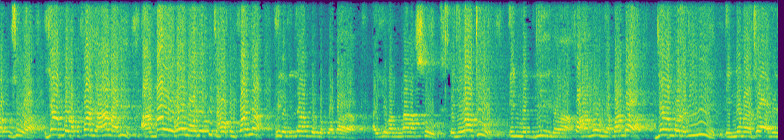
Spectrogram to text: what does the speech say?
la kuzua, jambo la kufanya amali ambayo wema waliopita hawakuifanya, hilo ni jambo lilokuwa baya. Ayuha nnasu, enyi watu, inna dina, fahamuni ya kwamba jambo la dini innama jaa min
